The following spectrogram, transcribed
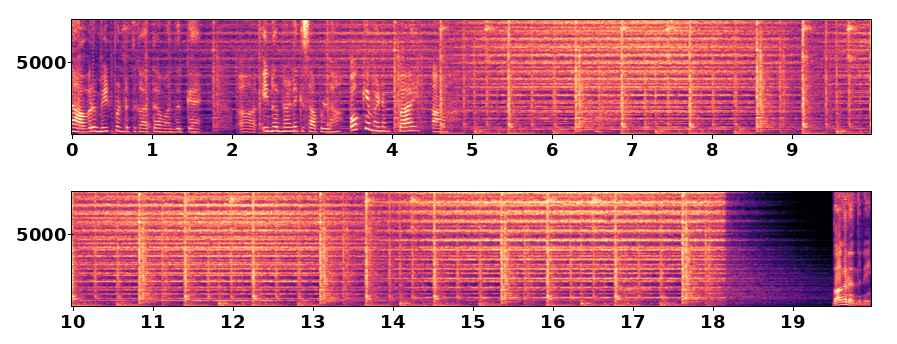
நான் அவரை மீட் பண்றதுக்காக தான் வந்திருக்கேன் இன்னொரு நாளைக்கு சாப்பிடலாம். ஓகே மேடம் பாய் ஆ. வாங்க நந்தினி.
